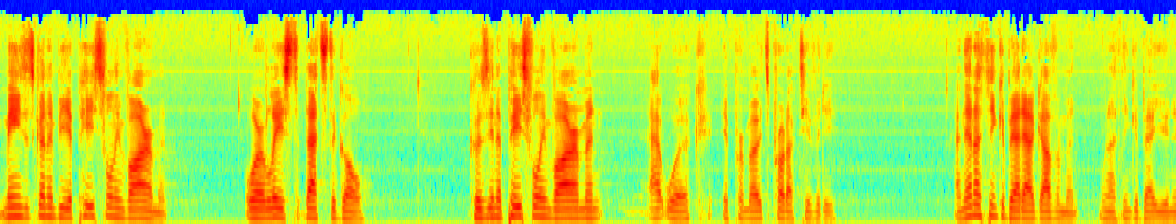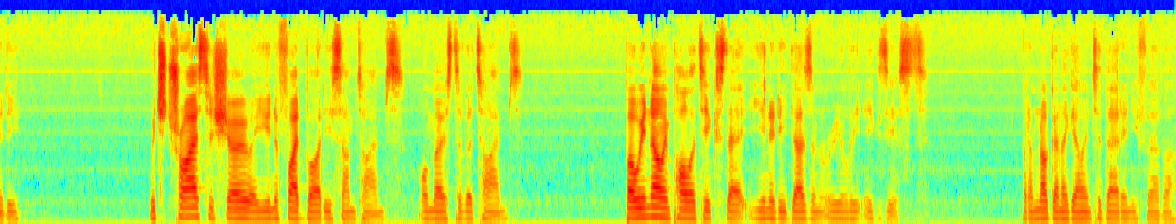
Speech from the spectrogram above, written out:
means it's going to be a peaceful environment, or at least that's the goal. Because in a peaceful environment at work, it promotes productivity. And then I think about our government when I think about unity, which tries to show a unified body sometimes, or most of the times. But we know in politics that unity doesn't really exist. But I'm not going to go into that any further.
